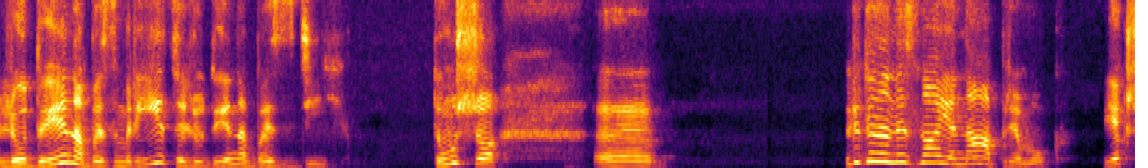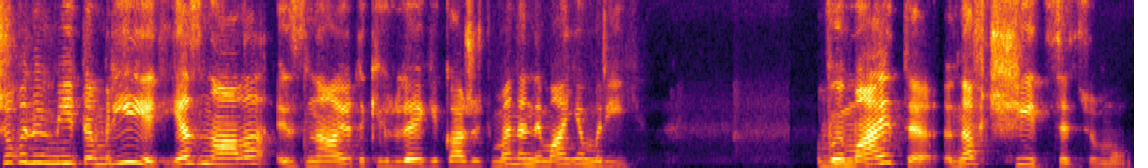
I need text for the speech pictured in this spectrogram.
Людина без мрії це людина без дій. Тому що е, людина не знає напрямок. Якщо ви не вмієте мріяти, я знала і знаю таких людей, які кажуть, в мене немає мрій. Ви маєте навчитися цьому.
